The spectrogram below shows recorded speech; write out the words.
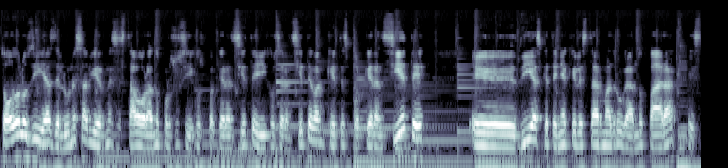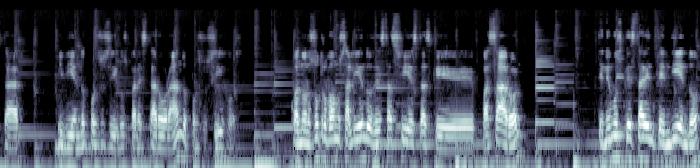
todos los días, de lunes a viernes, estaba orando por sus hijos, porque eran siete hijos, eran siete banquetes, porque eran siete eh, días que tenía que él estar madrugando para estar pidiendo por sus hijos, para estar orando por sus hijos. Cuando nosotros vamos saliendo de estas fiestas que pasaron, tenemos que estar entendiendo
